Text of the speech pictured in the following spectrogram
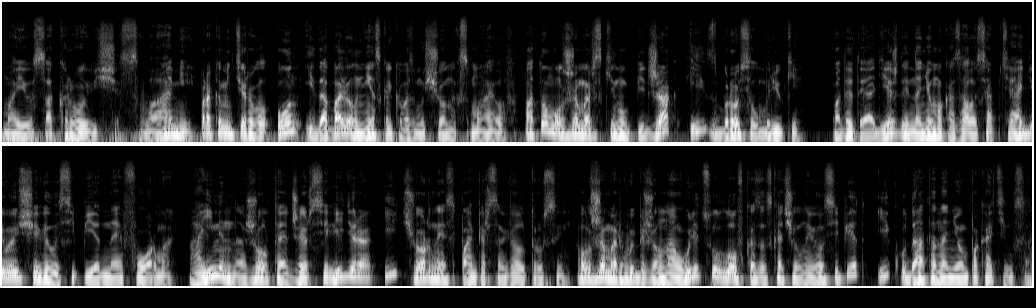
Мое сокровище с вами!» Прокомментировал он и добавил несколько возмущенных смайлов. Потом лжемэр скинул пиджак и сбросил брюки. Под этой одеждой на нем оказалась обтягивающая велосипедная форма, а именно желтая джерси лидера и черные с памперсом велотрусы. Лжемер выбежал на улицу, ловко заскочил на велосипед и куда-то на нем покатился.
